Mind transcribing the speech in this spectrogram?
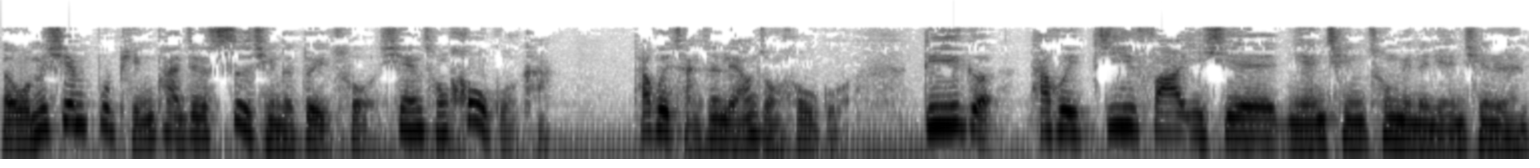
呃，我们先不评判这个事情的对错，先从后果看，它会产生两种后果。第一个，它会激发一些年轻聪明的年轻人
